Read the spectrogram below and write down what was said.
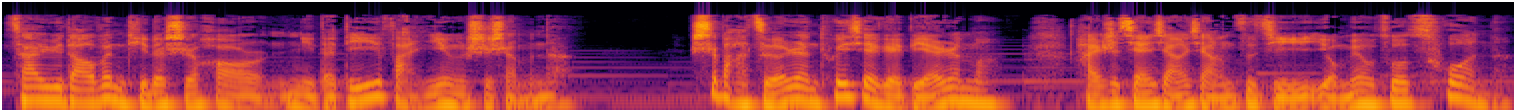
在遇到问题的时候，你的第一反应是什么呢？是把责任推卸给别人吗？还是先想想自己有没有做错呢？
